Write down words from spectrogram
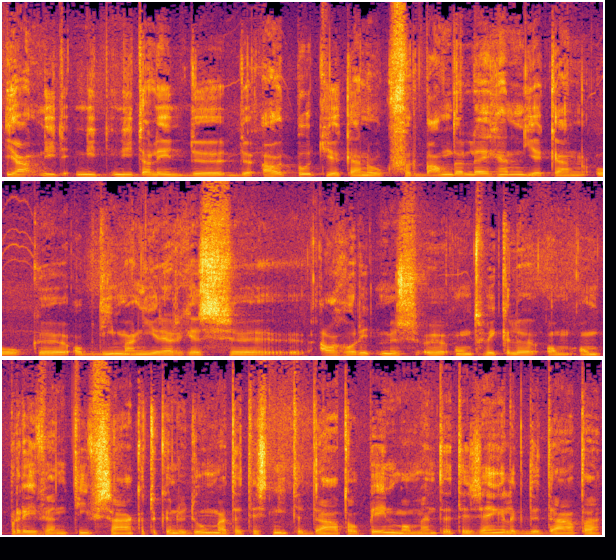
Ja, niet, niet, niet alleen de, de output. Je kan ook verbanden leggen. Je kan ook uh, op die manier ergens uh, algoritmes uh, ontwikkelen om, om preventief zaken te kunnen doen. Maar het is niet de data op één moment. Het is eigenlijk de data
